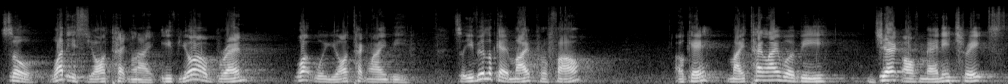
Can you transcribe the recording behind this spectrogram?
So, what is your tagline? If you're a brand, what will your tagline be? So, if you look at my profile, okay, my tagline will be Jack of many trades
